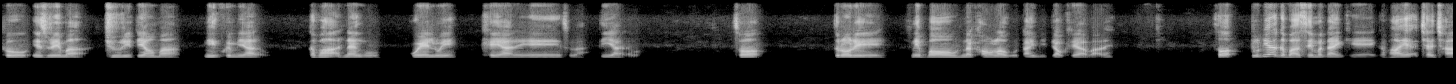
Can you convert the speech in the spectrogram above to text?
ထိုအစ္စရေးမှာ ဂျူးတွေတယောက်မှနေခွင့်မရတော့ဘူးကဘာအနှံ့ကိုကွဲလွင်ခဲ့ရတယ်ဆိုတာသိရတယ်ပေါ့ဆိုတော့သူတို့တွေနှစ်ပေါင်း2000လောက်ကိုတိုင်းပြီးပျောက်ခဲ့ရပါတယ်ဆိုတော့ဒုတိယကမ္ဘာစစ်မတိုင်ခင်ကမ္ဘာရဲ့အချက်ချာ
